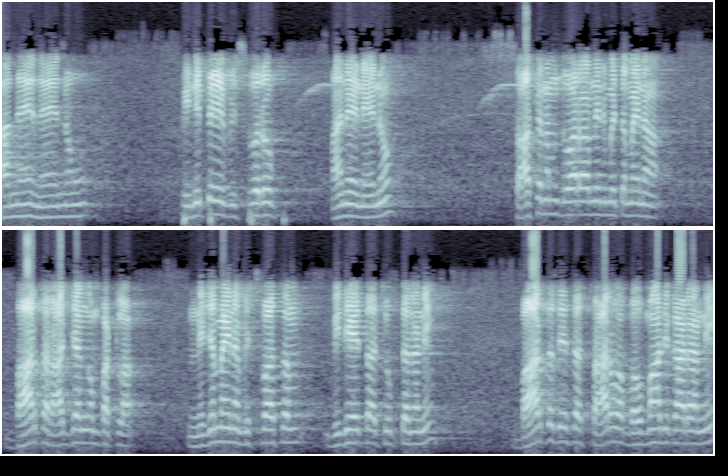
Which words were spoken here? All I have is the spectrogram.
అనే నేను పినిపే విశ్వరూప్ అనే నేను శాసనం ద్వారా నిర్మితమైన భారత రాజ్యాంగం పట్ల నిజమైన విశ్వాసం విధేయత చూపుతానని భారతదేశ సార్వభౌమాధికారాన్ని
